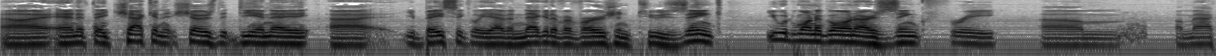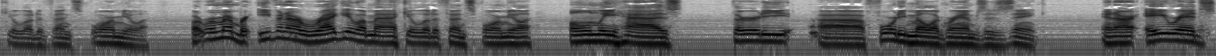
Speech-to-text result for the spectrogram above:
Uh, and if they check and it shows that DNA, uh, you basically have a negative aversion to zinc, you would want to go on our zinc free um, macular defense formula. But remember, even our regular macular defense formula only has 30, uh, 40 milligrams of zinc. And our AREDS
